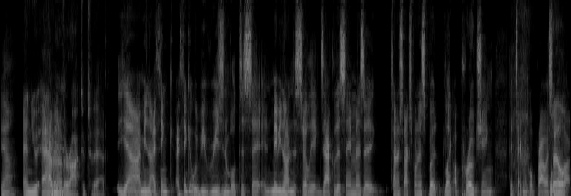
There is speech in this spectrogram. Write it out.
Yeah. And you add I mean, another octave to that. Yeah, I mean, I think I think it would be reasonable to say, and maybe not necessarily exactly the same as a tenor saxophonist, but like approaching the technical prowess of a Well, lot.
